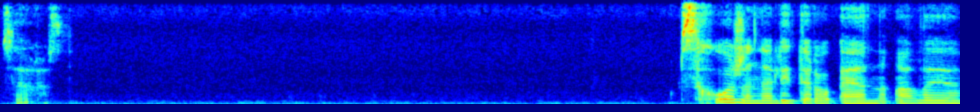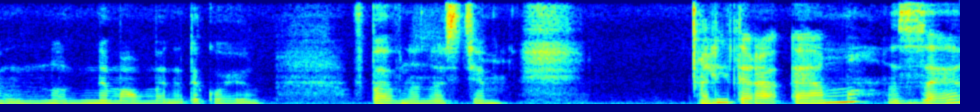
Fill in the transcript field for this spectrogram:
Зараз. Схоже на літеру Н, але ну, нема в мене такої впевненості. Літера М, З.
